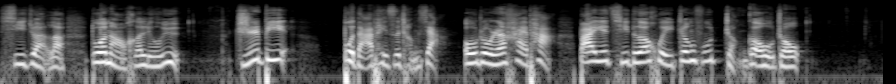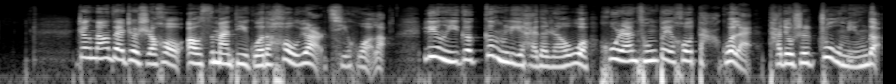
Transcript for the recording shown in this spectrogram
席卷了多瑙河流域，直逼布达佩斯城下。欧洲人害怕。巴耶齐德会征服整个欧洲。正当在这时候，奥斯曼帝国的后院起火了，另一个更厉害的人物忽然从背后打过来，他就是著名的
